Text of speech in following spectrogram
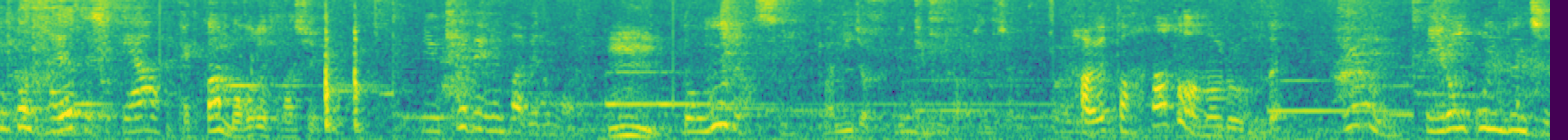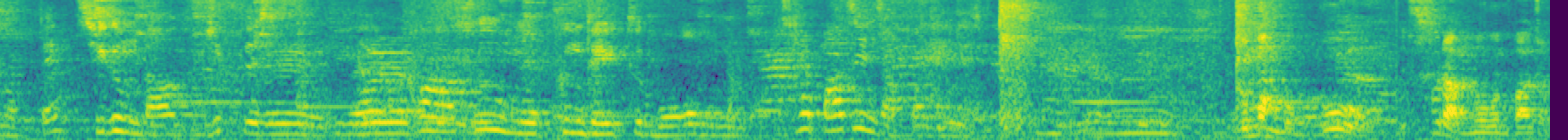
이건 다이어트식이야. 백반 먹어도 사실 육회 비빔밥 이런 거. 음 너무 좋지. 완전 느낌이다 진짜 다이어트 하나도 안 어려운데? 이런 콘텐츠는 어때? 지금 나온 음식들을 월, 화, 수, 목, 금 데이트로 먹어보는 거야. 살 빠지는지 안 빠지는지. 이것만 먹고 술 안 먹으면 빠져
